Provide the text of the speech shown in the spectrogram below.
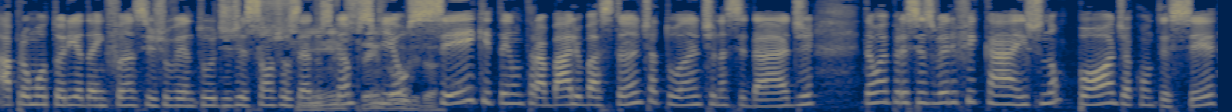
A Promotoria da Infância e Juventude de São José Sim, dos Campos, sem que eu dúvida. sei que tem um trabalho bastante atuante na cidade. Então é preciso verificar. Isso não pode acontecer.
